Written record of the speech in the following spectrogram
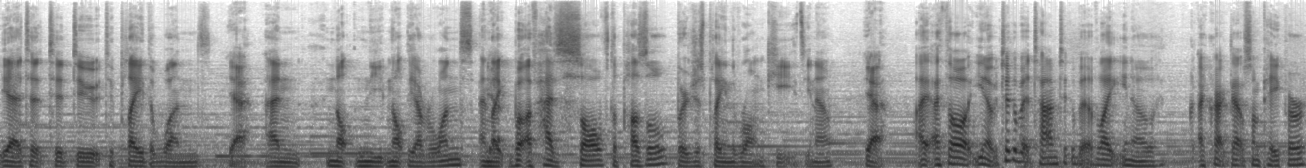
Yeah, to, to do to play the ones Yeah. and not need not the other ones and Yeah. like but I've had solved the puzzle but just playing the wrong keys. You know. Yeah. I, I thought, you know, it took a bit of time, took a bit of like, you know, I cracked out some paper.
